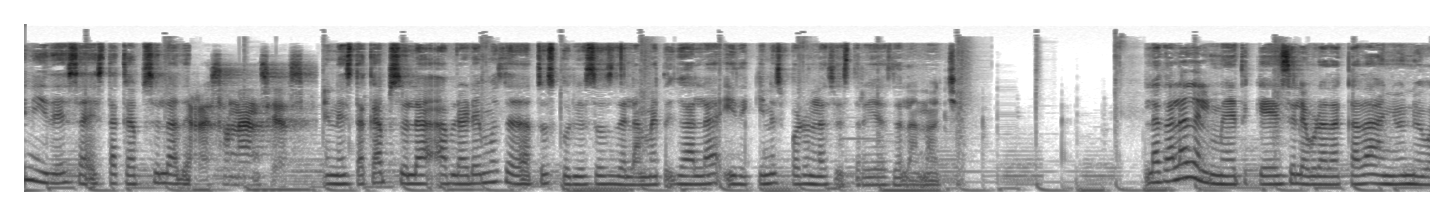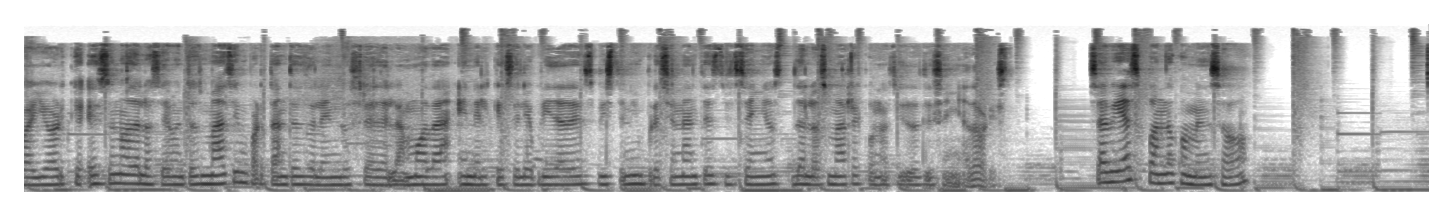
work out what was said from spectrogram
Bienvenidos a esta cápsula de resonancias. En esta cápsula hablaremos de datos curiosos de la Met Gala y de quiénes fueron las estrellas de la noche. La gala del Met, que es celebrada cada año en Nueva York, es uno de los eventos más importantes de la industria de la moda en el que celebridades visten impresionantes diseños de los más reconocidos diseñadores. ¿Sabías cuándo comenzó?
